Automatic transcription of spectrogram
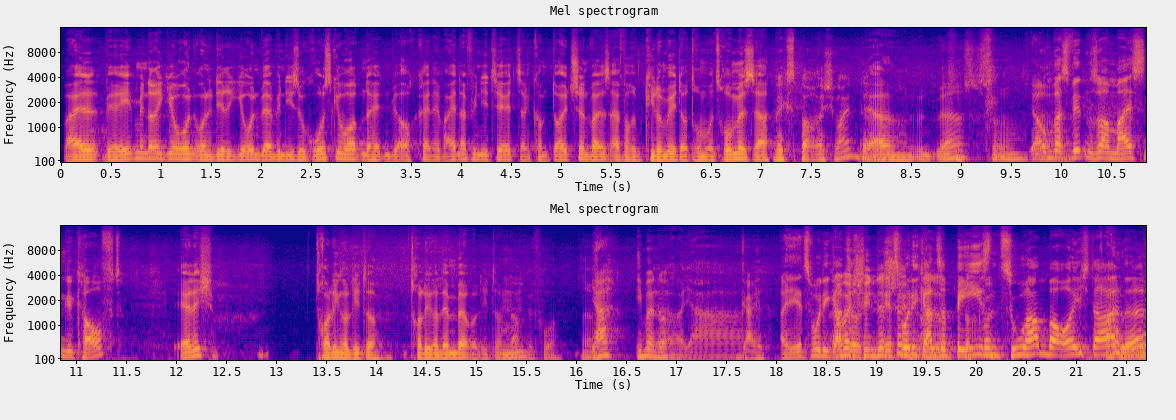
Weil wir leben in der Region, ohne die Region wären wir nie so groß geworden, da hätten wir auch keine Weinaffinität. Dann kommt Deutschland, weil es einfach im Kilometer drum und drum ist. Ja, Wächst bei euch Wein? ja, und- ja so. Ja, und was wird denn so am meisten gekauft? ehrlich, Trollinger Liter, Trollinger Lemberger Liter nach wie vor. Ja. Ja, immer noch. Ja, ja. Geil. Also Jetzt, wo die Aber ganze, jetzt, schön. wo die ganze Also, Besen zu haben bei euch da, ne?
